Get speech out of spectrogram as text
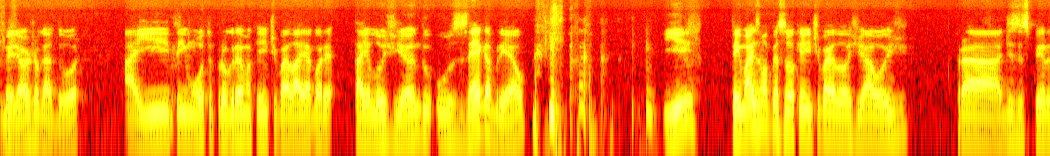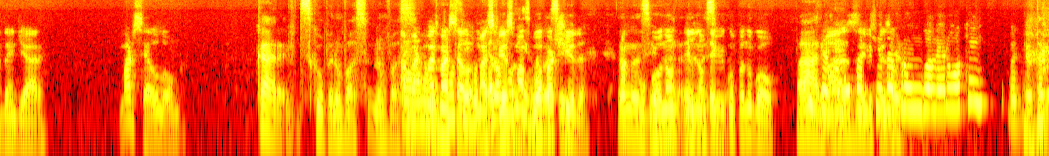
o melhor jogador. Aí tem um outro programa que a gente vai lá e agora tá elogiando o Zé Gabriel. e tem mais uma pessoa que a gente vai elogiar hoje para desespero da Indiara. Marcelo Lombo. Cara, desculpa, eu não posso, não posso. Ah, mas Marcelo, mas fez uma boa partida. Não, não, o gol não, ele não, teve culpa no gol. Para, ele fez uma partida para um goleiro ok. Eu, tava,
